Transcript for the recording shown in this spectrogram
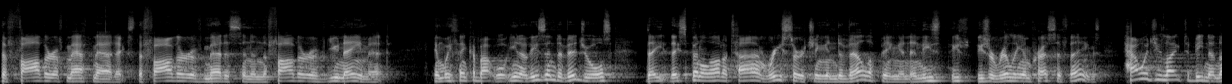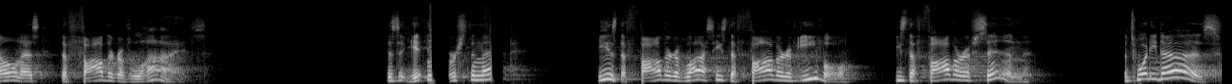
the father of mathematics, the father of medicine, and the father of you name it. And we think about, well, you know, these individuals, they, they spend a lot of time researching and developing, and, and these, these, these are really impressive things. How would you like to be known as the father of lies? Does it get any worse than that? He is the father of lies. He's the father of evil. He's the father of sin. That's what he does.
